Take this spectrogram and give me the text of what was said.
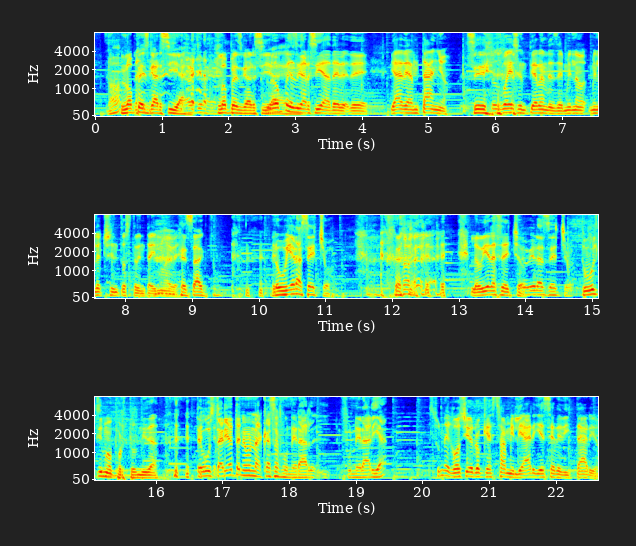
¿no? López García. La última llamada. López García. López eh. García, de, de- ya de antaño. Sí, Estos güeyes se entierran desde mil no- 1839. exacto. Lo hubieras hecho. Lo hubieras hecho. Lo hubieras hecho. Tu última oportunidad. ¿Te gustaría tener una casa funeral, funeraria? Es un negocio, yo creo que es familiar y es hereditario.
